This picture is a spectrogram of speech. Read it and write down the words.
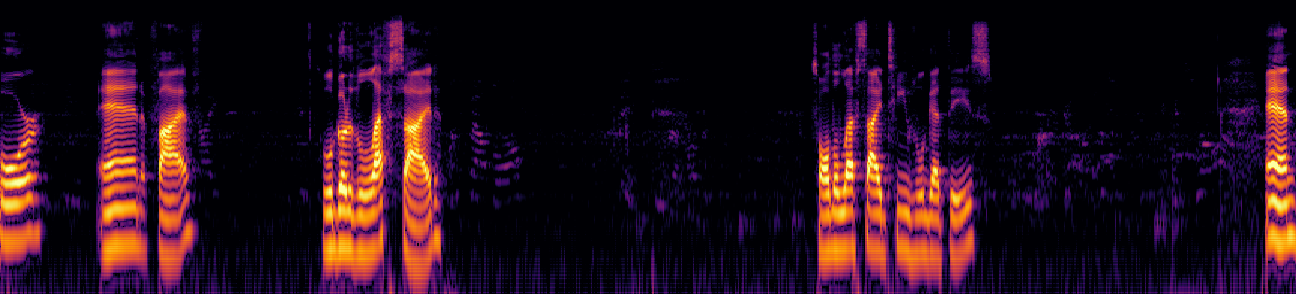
four, and five. We'll go to the left side. So all the left side teams will get these. And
